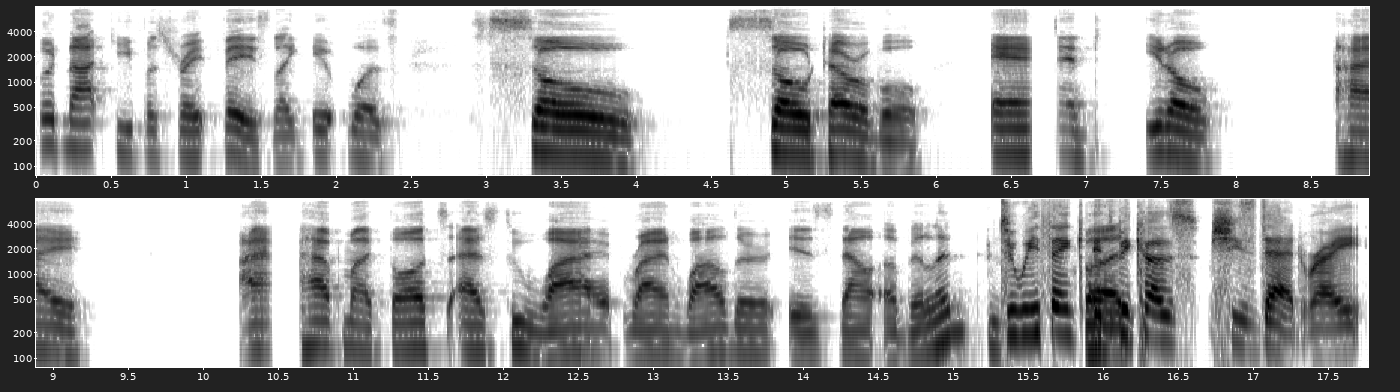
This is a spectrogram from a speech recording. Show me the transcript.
could not keep a straight face. Like it was so so terrible. And, and you know, I I have my thoughts as to why Ryan Wilder is now a villain. Do we think it's because she's dead, right?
